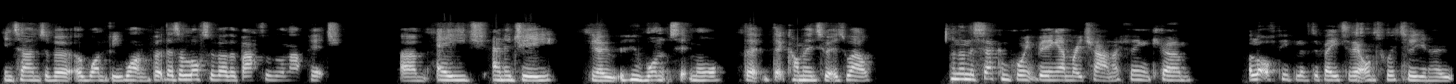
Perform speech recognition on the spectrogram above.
in terms of a, a 1v1? But there's a lot of other battles on that pitch. Um, age, energy, you know, who wants it more that, that come into it as well. And then the second point being Emre Can. I think um, a lot of people have debated it on Twitter. You know,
